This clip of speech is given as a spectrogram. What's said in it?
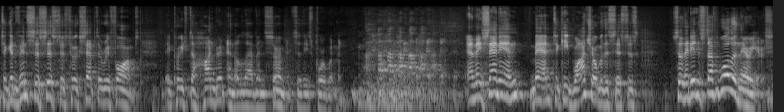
to convince the sisters to accept the reforms. They preached 111 sermons to these poor women. and they sent in men to keep watch over the sisters so they didn't stuff wool in their ears.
